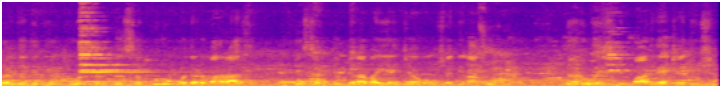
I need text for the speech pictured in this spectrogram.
कर्जतीतील थोर संत सद्गुरू मोदड महाराज हे संत मीराबाई यांच्या वंशातील असून दरवर्षी पाडव्याच्या दिवशी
